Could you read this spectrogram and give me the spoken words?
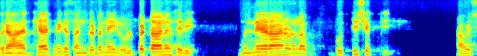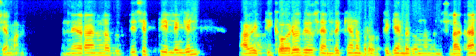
ഒരു ആധ്യാത്മിക സംഘടനയിൽ ഉൾപ്പെട്ടാലും ശരി മുന്നേറാനുള്ള ബുദ്ധിശക്തി ആവശ്യമാണ്. മുന്നേറാനുള്ള ബുദ്ധിശക്തി ഇല്ലെങ്കിൽ ആ വ്യക്തിക്ക് ഓരോ ദിവസം എന്തൊക്കെയാണ് പ്രവർത്തിക്കേണ്ടതെന്ന് മനസ്സിലാക്കാൻ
